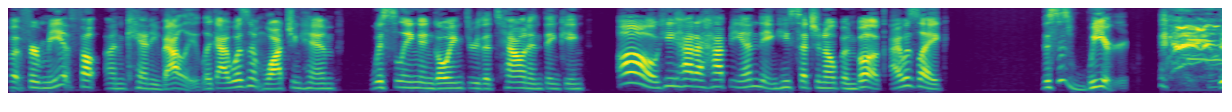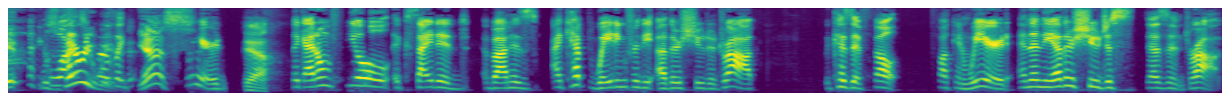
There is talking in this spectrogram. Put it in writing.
but for me it felt uncanny valley like i wasn't watching him whistling and going through the town and thinking oh he had a happy ending he's such an open book i was like this is weird It Like, was very it, I was weird. like, yes. weird Yeah. like I don't feel excited about his I kept waiting for the other shoe to drop because it felt fucking weird. And then the other shoe just doesn't drop.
